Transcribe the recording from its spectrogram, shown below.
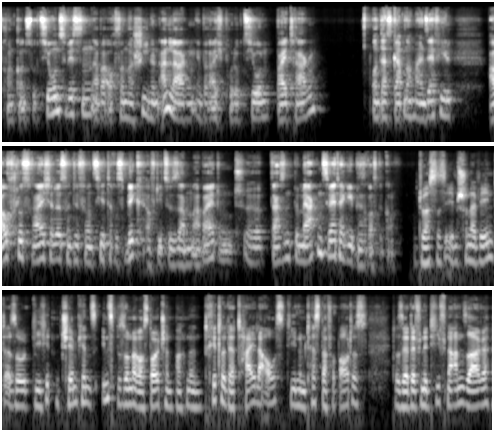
von Konstruktionswissen, aber auch von Maschinen und Anlagen im Bereich Produktion beitragen. Und das gab nochmal ein sehr viel aufschlussreicheres und differenzierteres Blick auf die Zusammenarbeit und äh, da sind bemerkenswerte Ergebnisse rausgekommen. Du hast es eben schon erwähnt, also die Hidden Champions, insbesondere aus Deutschland, machen ein Drittel der Teile aus, die in einem Tesla verbaut ist. Das ist ja definitiv eine Ansage.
